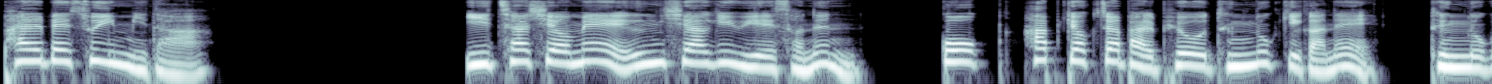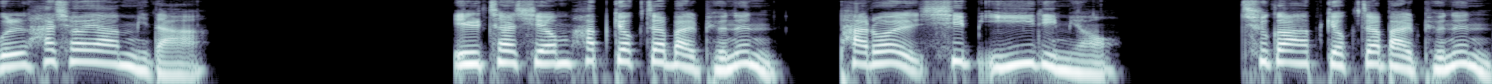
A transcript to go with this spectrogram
8배수입니다. 2차 시험에 응시하기 위해서는 꼭 합격자 발표 등록 기간에 등록을 하셔야 합니다. 1차 시험 합격자 발표는 8월 12일이며 추가 합격자 발표는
